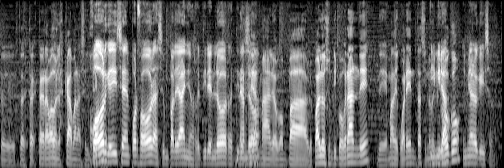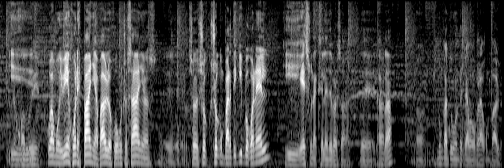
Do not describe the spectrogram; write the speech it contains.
eh, está, está- está grabado en las cámaras. El Jugador que dicen, por favor, hace un par de años, retírenlo, No retírenlo. seas malo con Pablo. Pablo es un tipo grande, de más de 40, si no me equivoco. y mira lo que hizo. Y juega muy bien. juega muy bien, jugó en España, Pablo jugó muchos años. Eh, yo, yo, yo compartí equipo con él y es una excelente persona, eh, la verdad. No, nunca tuvo un reclamo bravo con Pablo,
